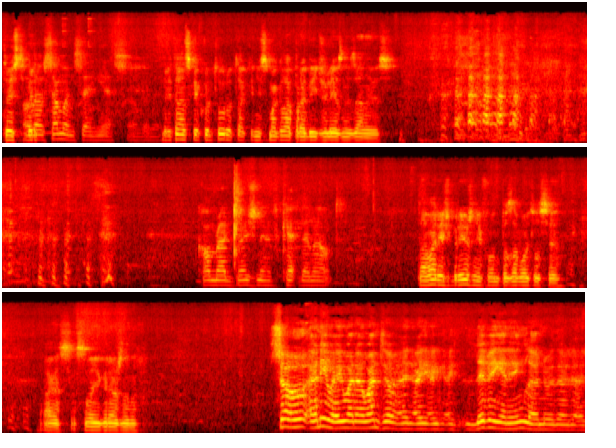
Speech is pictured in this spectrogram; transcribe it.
То есть бри- Although someone's saying yes британская культура так и не смогла пробить железный занавес. Comrade Brezhnev kept them out. Товарищ Брежнев, он позаботился о своих гражданах. So anyway, when I went to I, I, I, living in England with a, a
